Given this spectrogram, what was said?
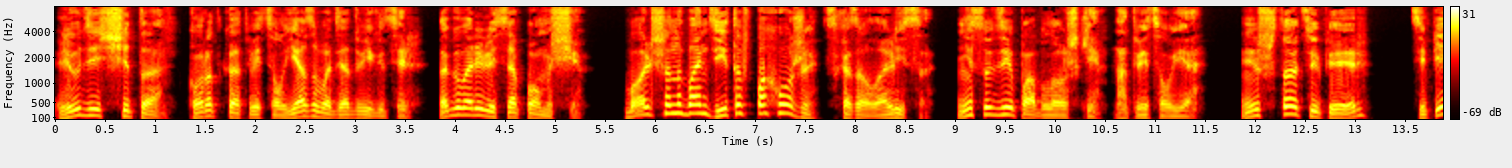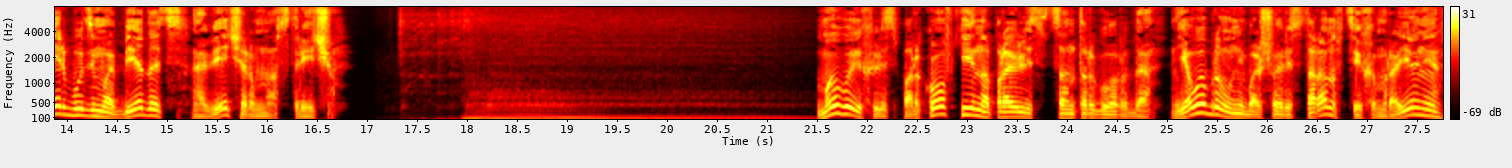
«Люди из щита», — коротко ответил я, заводя двигатель. Договорились о помощи. «Больше на бандитов похоже», — сказала Алиса. «Не суди по обложке», — ответил я. «И что теперь?» «Теперь будем обедать, а вечером навстречу». Мы выехали с парковки и направились в центр города. Я выбрал небольшой ресторан в тихом районе,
